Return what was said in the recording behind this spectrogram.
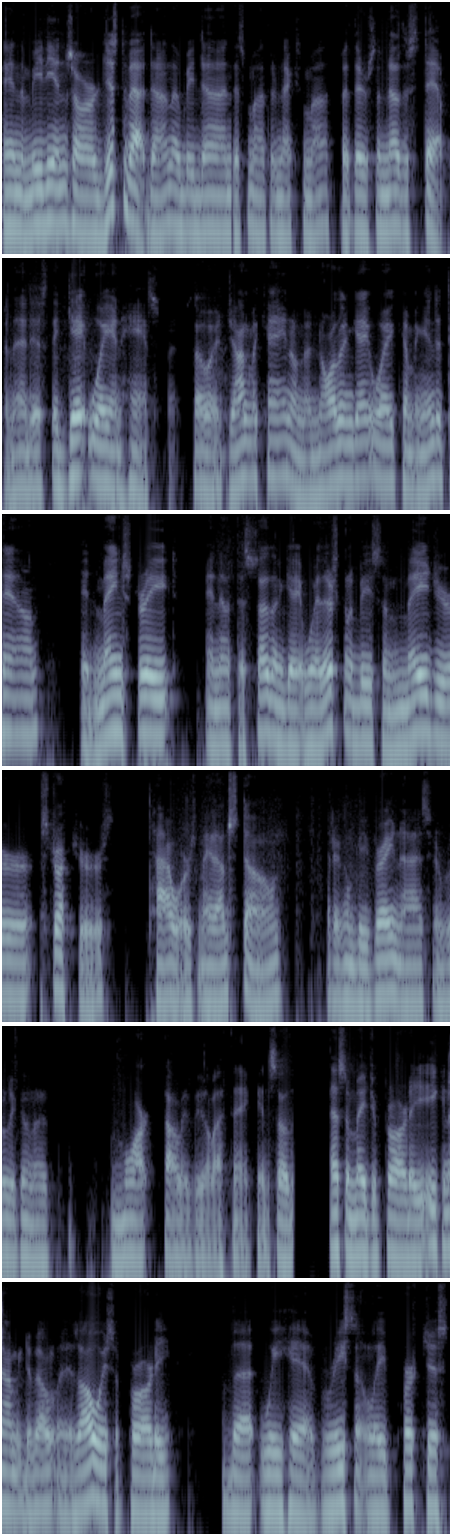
And the medians are just about done. They'll be done this month or next month. But there's another step, and that is the gateway enhancement. So at John McCain on the northern gateway coming into town, at Main Street, and at the southern gateway, there's going to be some major structures, towers made out of stone, that are going to be very nice and really going to mark Colleyville, I think. And so that's a major priority. Economic development is always a priority but we have recently purchased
